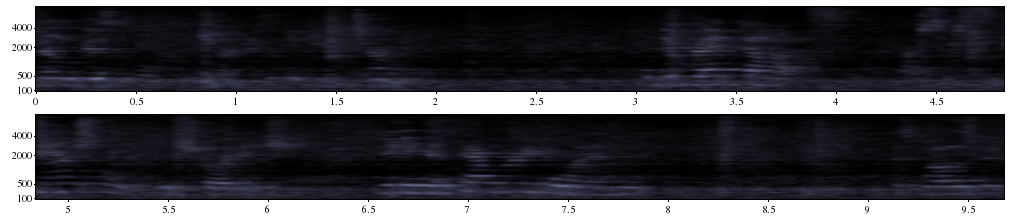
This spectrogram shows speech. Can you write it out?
no visible food shortage that we can determine. And the red dots are substantial food shortage, meaning that everyone, as well as we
